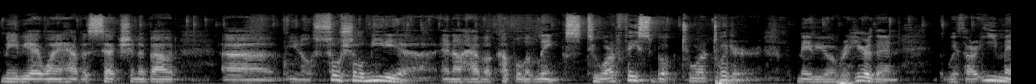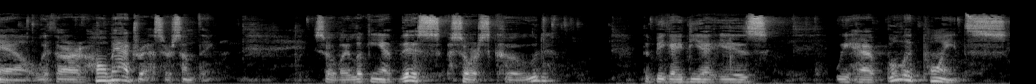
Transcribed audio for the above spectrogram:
Maybe I want to have a section about uh, you know social media, and I'll have a couple of links to our Facebook, to our Twitter. Maybe over here then with our email, with our home address or something. So by looking at this source code, the big idea is we have bullet points.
